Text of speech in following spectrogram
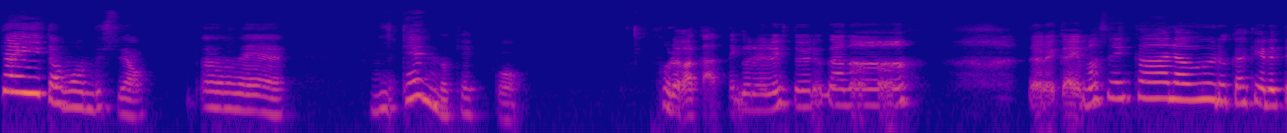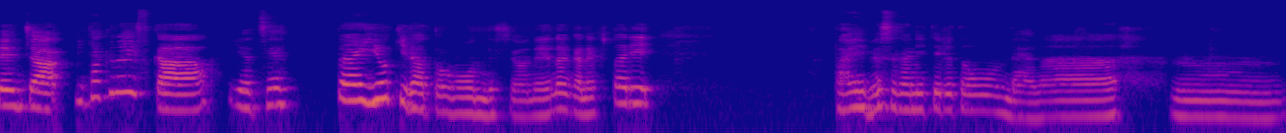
対いいと思うんですよ。あのね、似てんの結構。これ分かってくれる人いるかな？誰かいませんか？ラウールかけるてんちゃん。見たくないですか？いや、絶対良きだと思うんですよね。なんかね、二人、バイブスが似てると思うんだよなうん。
